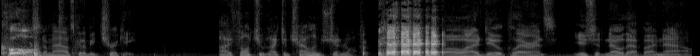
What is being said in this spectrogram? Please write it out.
Cool. Forcing them out's gonna be tricky. I thought you liked a challenge, General. Oh, I do, Clarence. You should know that by now.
